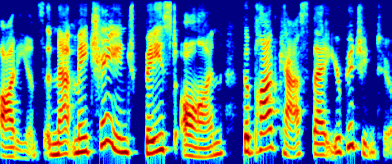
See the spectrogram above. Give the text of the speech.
audience. And that may change based on the podcast that you're pitching to.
